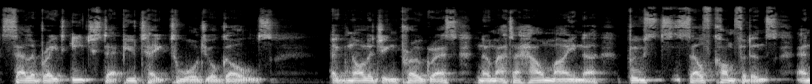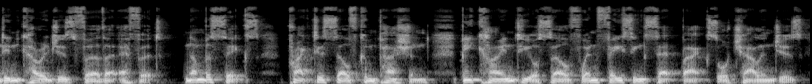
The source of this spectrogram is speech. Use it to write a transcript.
Celebrate each step you take toward your goals. Acknowledging progress, no matter how minor, boosts self-confidence and encourages further effort. Number six, practice self-compassion. Be kind to yourself when facing setbacks or challenges.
